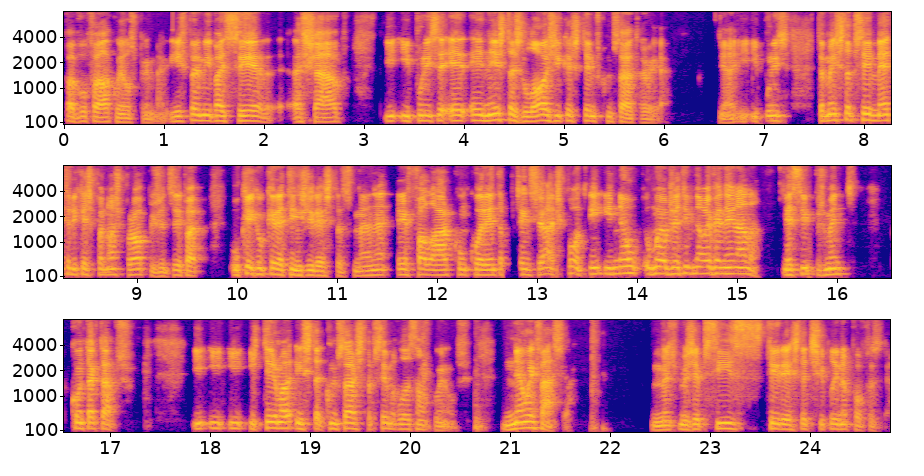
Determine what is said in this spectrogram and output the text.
pá, vou falar com eles primeiro. E isto para mim vai ser a chave e, e por isso é, é nestas lógicas que temos que começar a trabalhar. Yeah, e, e, por isso também estabelecer métricas para nós próprios, a dizer, pá, o que é que eu quero atingir esta semana é falar com 40 potenciais, ponto. E, e não, o meu objetivo não é vender nada, é simplesmente contactar-os e, e, ter uma, começar a estabelecer uma relação com eles. Não é fácil, mas, mas é preciso ter esta disciplina para o fazer.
